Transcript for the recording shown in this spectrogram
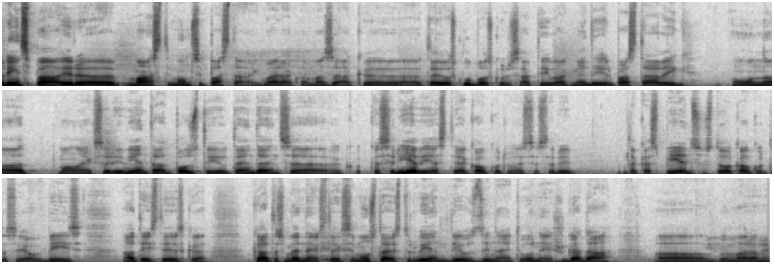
principā ir uh, masti, mums ir pastāvīgi, vairāk vai mazāk. Uh, tajos klubos, kurus aktīvāk mediji, ir pastāvīgi. Un, uh, man liekas, arī viena tāda pozitīva tendence, uh, kas ir ieviesta, ja kaut kur es arī spiedis uz to, kaut kur tas jau ir bijis attīstījies, ka katrs mednieks, teiksim, uztais tur vienu, divus dzinēju turnīrus gadā. Uh, piemēram,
